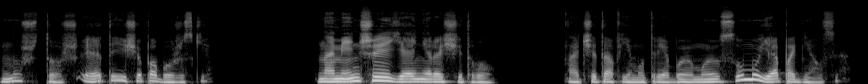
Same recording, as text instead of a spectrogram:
Ну что ж, это еще по-божески. На меньшее я не рассчитывал. Отчитав ему требуемую сумму, я поднялся.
